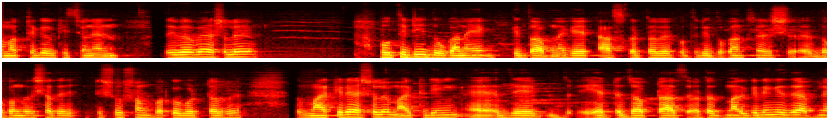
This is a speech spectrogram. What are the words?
আমার থেকেও কিছু নেন। তো এইভাবে আসলে প্রতিটি দোকানে কিন্তু আপনাকে টাচ করতে হবে, প্রতিটি দোকান দোকানদারের সাথে একটি সুসম্পর্ক করতে হবে। তো মার্কেটে আসলে মার্কেটিং যে একটা জবটা আছে, অর্থাৎ মার্কেটিংয়ে যে আপনি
